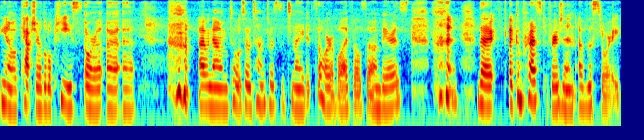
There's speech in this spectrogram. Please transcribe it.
you know, capture a little piece or a. a, a I now I'm to- so tongue twisted tonight. It's so horrible. I feel so embarrassed. the a compressed version of the story,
